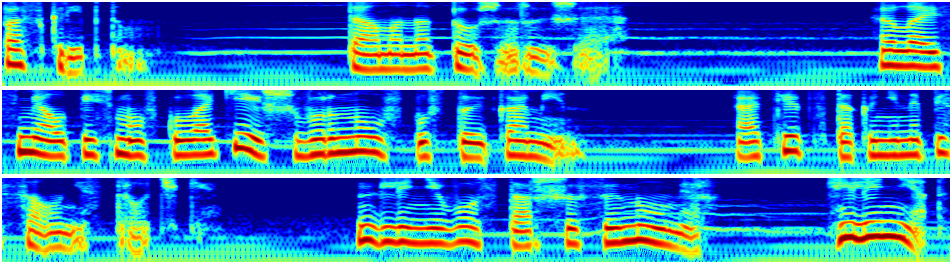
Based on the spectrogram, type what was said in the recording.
По скриптум. Там она тоже рыжая. Элай смял письмо в кулаке и швырнул в пустой камин. Отец так и не написал ни строчки. Для него старший сын умер. Или нет?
